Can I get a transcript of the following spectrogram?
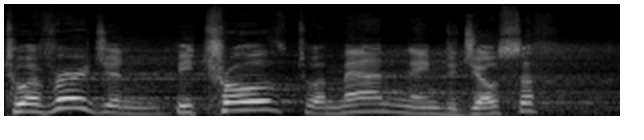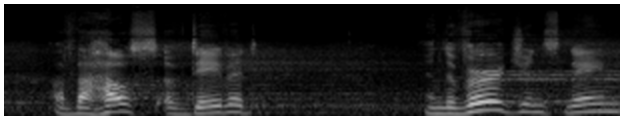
to a virgin betrothed to a man named Joseph of the house of David, and the virgin's name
